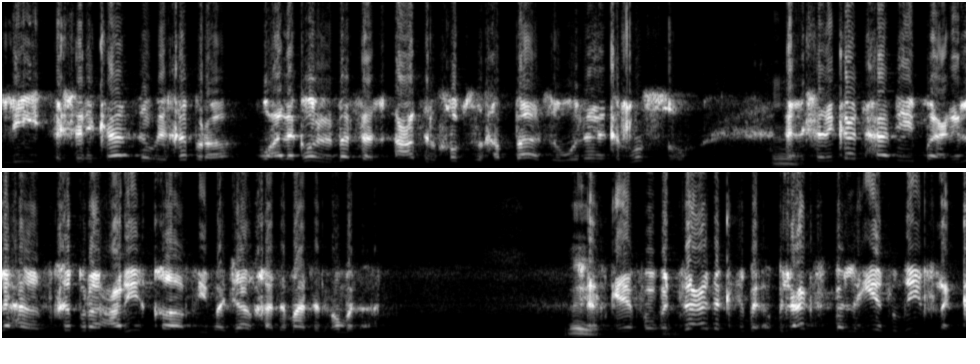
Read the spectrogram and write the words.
لشركات ذوي خبرة وعلى قول المثل أعطي الخبز لخبازه ولك نصه الشركات هذه يعني لها خبرة عريقة في مجال خدمات العملاء. أيه. كيف وبتساعدك بالعكس بل هي تضيف لك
